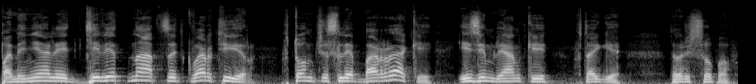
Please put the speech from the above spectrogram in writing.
поменяли 19 квартир, том числе бараки и землянки в тайге. Товарищ Сопов,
